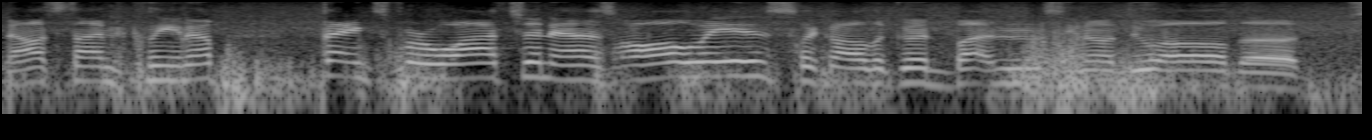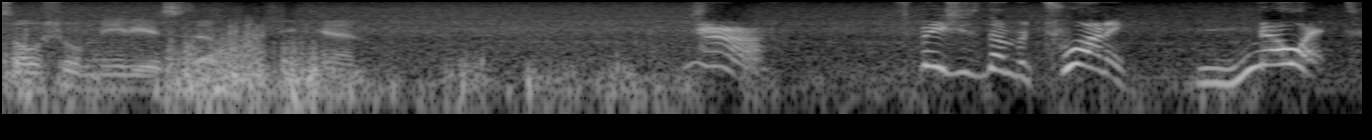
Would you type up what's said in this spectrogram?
Now it's time to clean up. Thanks for watching. As always, click all the good buttons. You know, do all the social media stuff if you can. Yeah! Species number 20. You know it.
